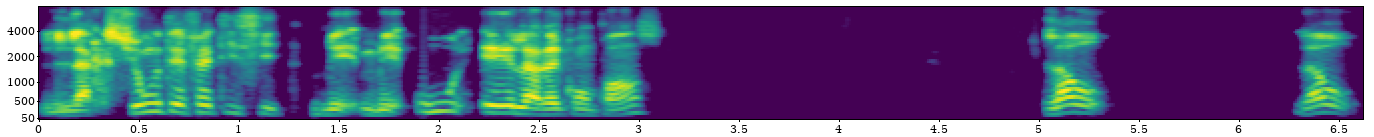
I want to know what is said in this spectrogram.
L'action était faite ici. Mais, où est la récompense? Là-haut. Là-haut.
